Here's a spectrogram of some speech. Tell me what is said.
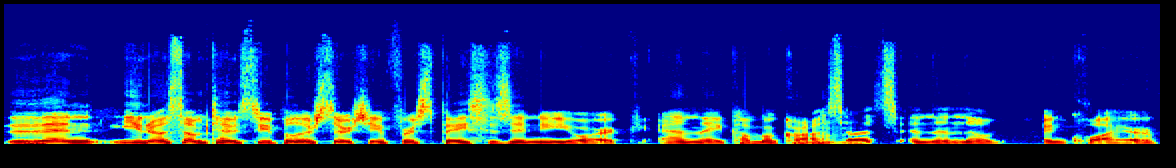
then you know sometimes people are searching for spaces in New York and they come across us and then they'll inquire.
